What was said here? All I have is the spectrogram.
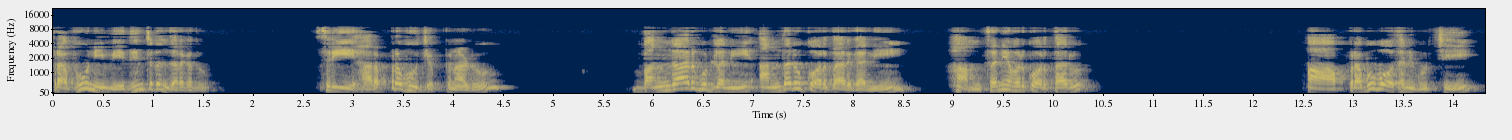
ప్రభువుని వేధించడం జరగదు. శ్రీ హరప్రభు చెప్తున్నాడు బంగారు గుడ్లని అందరూ కోరతారు గాని హంసని ఎవరు కోరతారు? ఆ ప్రభుబోధని గుర్చి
